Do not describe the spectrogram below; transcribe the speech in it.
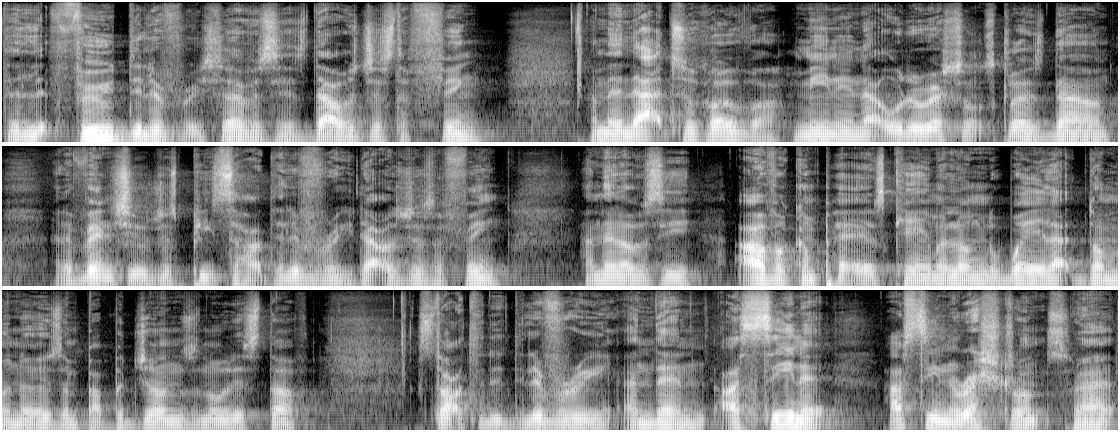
the food delivery services, that was just a thing. And then that took over, meaning that all the restaurants closed down and eventually it was just Pizza Hut delivery. That was just a thing. And then obviously other competitors came along the way, like Domino's and Papa John's and all this stuff, start to do delivery. And then I've seen it. I've seen restaurants, right,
